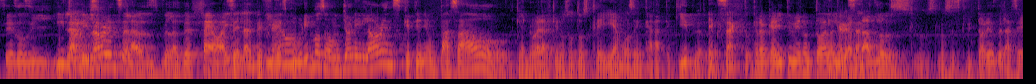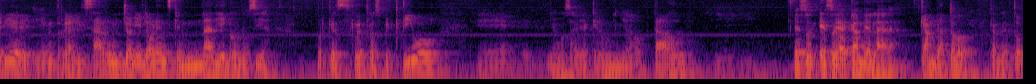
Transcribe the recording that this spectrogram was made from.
Sí, eso sí. Y la Johnny luz- Lawrence se las, se las ve feo ahí. Se las ve Y feo. descubrimos a un Johnny Lawrence que tiene un pasado que no era el que nosotros creíamos en Karate Kid, ¿verdad? Exacto. Creo que ahí tuvieron toda la libertad los, los, los escritores de la serie en realizar un Johnny Lawrence que nadie conocía. Porque es retrospectivo. Eh, yo no sabía que era un niño adoptado. Y Eso, eso ya cambia la, cambia todo, cambia todo.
